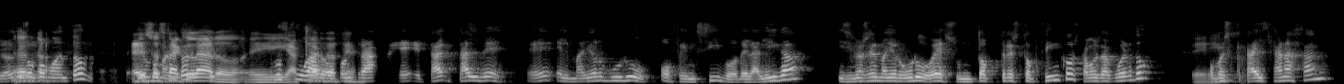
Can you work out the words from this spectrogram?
Yo digo como Antón. Eso está claro. Y hemos jugado contra eh, tal, tal, vez ¿eh? el mayor gurú ofensivo de la liga, y si no es el mayor gurú, es un top 3, top 5, ¿estamos de acuerdo? Como es Kyle Shanahan,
